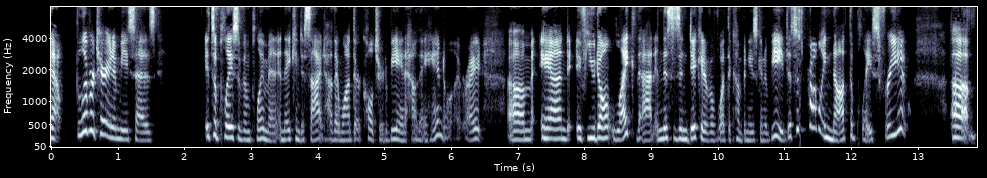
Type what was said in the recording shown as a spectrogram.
Now, the libertarian in me says it's a place of employment and they can decide how they want their culture to be and how they handle it, right? Um, and if you don't like that, and this is indicative of what the company is going to be, this is probably not the place for you. Um,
